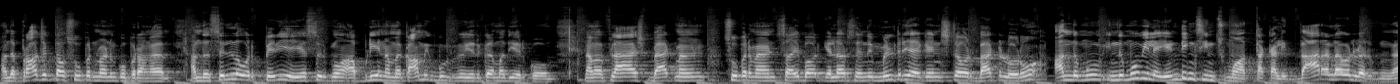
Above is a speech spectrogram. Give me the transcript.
அந்த ப்ராஜெக்ட் ஆஃப் சூப்பர்மேனு கூப்பிட்றாங்க. அந்த செல்லில் ஒரு பெரிய எஸ் இருக்கும் அப்படியே நம்ம காமிக் புக் இருக்கிற மாதிரி இருக்கும். நம்ம ஃப்ளாஷ் பேட்மேன் சூப்பர்மேன் சைபார்க் எல்லோரும் சேர்ந்து மிலிட்ரி அகேன்ஸ்டாக ஒரு பேட்டில் வரும். அந்த மூவி இந்த மூவியில் எண்டிங் சீன் சும்மா தக்காளி வேறு லெவலில் இருக்குங்க.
